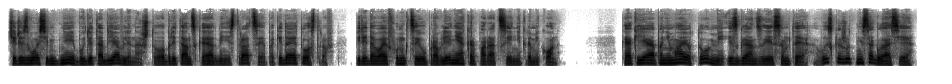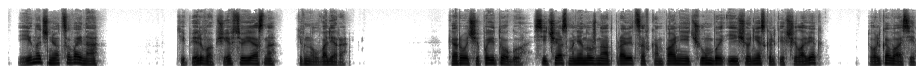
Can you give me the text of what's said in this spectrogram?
Через восемь дней будет объявлено, что британская администрация покидает остров, передавая функции управления корпорации Некромикон. Как я понимаю, Томми из Ганзы и СМТ выскажут несогласие, и начнется война. Теперь вообще все ясно, кивнул Валера. Короче, по итогу, сейчас мне нужно отправиться в компании Чумбы и еще нескольких человек. Только Васи.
